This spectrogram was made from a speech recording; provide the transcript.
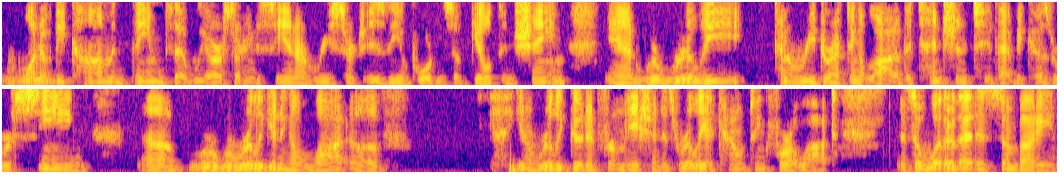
one of the common themes that we are starting to see in our research is the importance of guilt and shame, and we're really kind of redirecting a lot of attention to that because we're seeing uh, we're, we're really getting a lot of you know, really good information. It's really accounting for a lot. And so whether that is somebody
